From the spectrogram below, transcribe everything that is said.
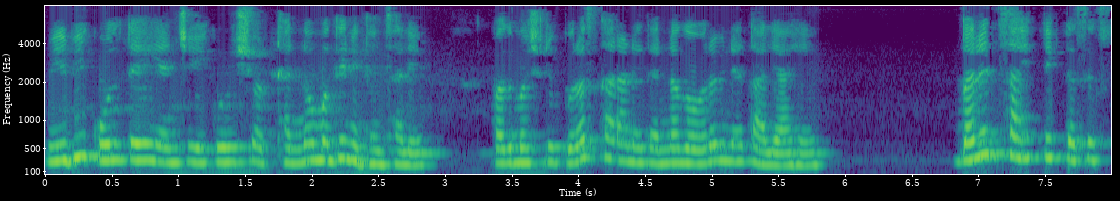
व्ही. बी. कोलते यांचे एकोणीसशे अठ्ठ्याण्णवमध्ये निधन झाले. पद्मश्री पुरस्काराने त्यांना गौरविण्यात आले आहे. दलित साहित्यिक तसेच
